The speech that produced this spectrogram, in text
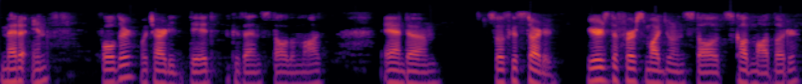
meta inf folder which I already did because I installed the mod and um, so let's get started. Here's the first mod you want to install. It's called mod loader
